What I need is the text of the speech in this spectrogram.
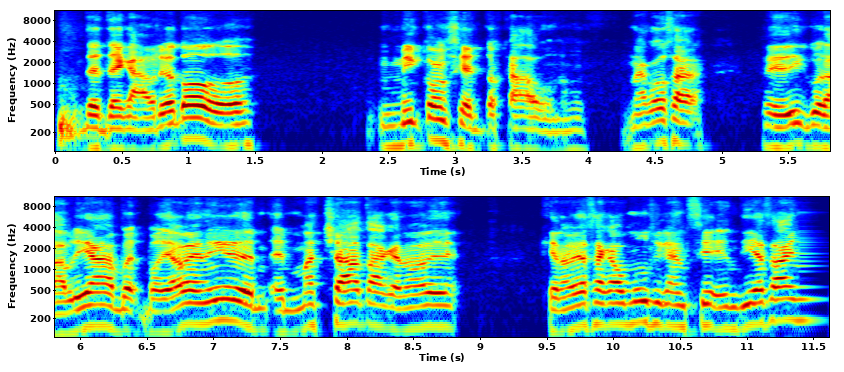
Desde que abrió todo, mil conciertos cada uno. Una cosa ridícula. Habría, podía venir el, más chata que no, que no había sacado música en 10 años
